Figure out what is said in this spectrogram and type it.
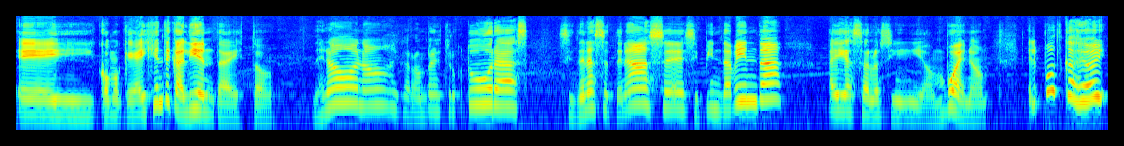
Eh, y como que hay gente que alienta esto. De no, no, hay que romper estructuras. Si te nace, te nace. Si pinta, pinta. Hay que hacerlo sin guion. Bueno, el podcast de hoy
